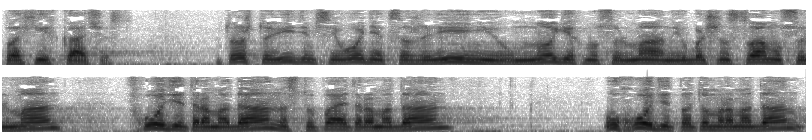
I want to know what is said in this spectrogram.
плохих качеств. То, что видим сегодня, к сожалению, у многих мусульман и у большинства мусульман, входит Рамадан, наступает Рамадан, уходит потом Рамадан,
